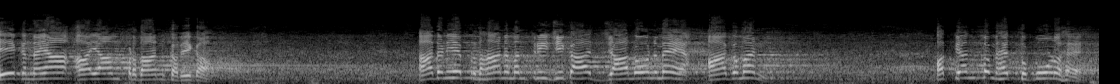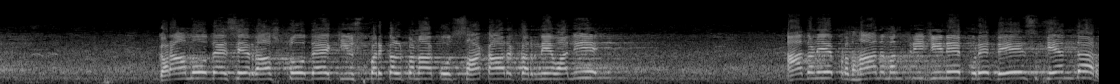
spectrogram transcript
एक नया आयाम प्रदान करेगा। आदरणीय प्रधानमंत्री जी का जालौन में आगमन अत्यंत महत्वपूर्ण है। ग्रामोदय से राष्ट्रोदय की उस परिकल्पना को साकार करने वाली आदरणीय प्रधानमंत्री जी ने पूरे देश के अंदर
